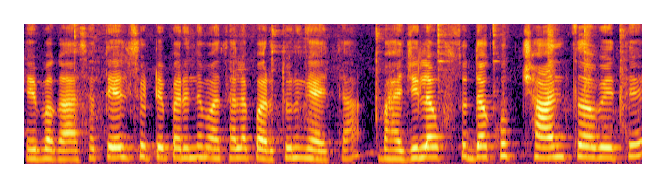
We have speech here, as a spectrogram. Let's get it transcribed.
हे बघा असं तेल सुटेपर्यंत मसाला परतून घ्यायचा. भाजीला सुद्धा खूप छान चव येते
